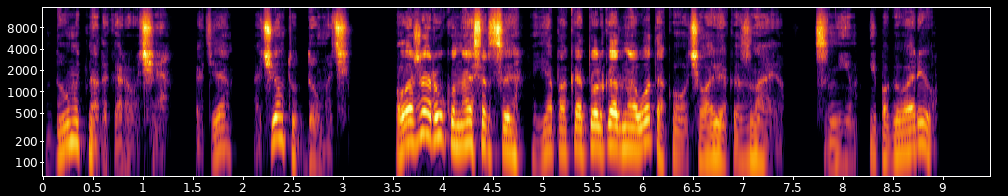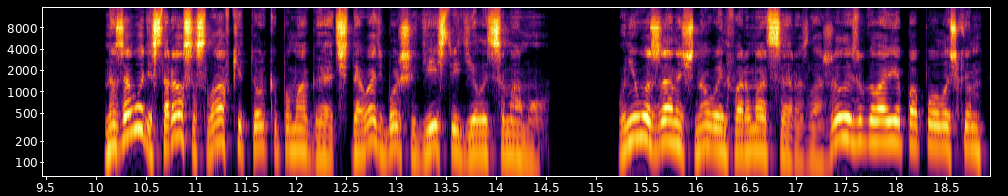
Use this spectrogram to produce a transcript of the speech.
Думать надо короче. Хотя, о чем тут думать? Положа руку на сердце, я пока только одного такого человека знаю. С ним и поговорю. На заводе старался Славке только помогать, давать больше действий делать самому. У него за ночь новая информация разложилась в голове по полочкам,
